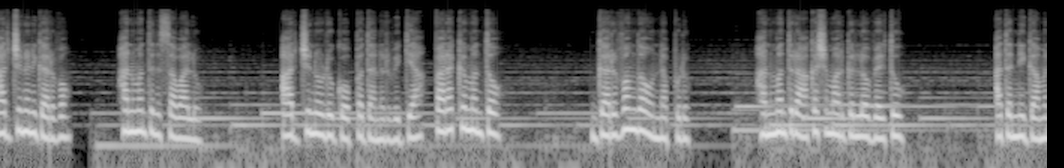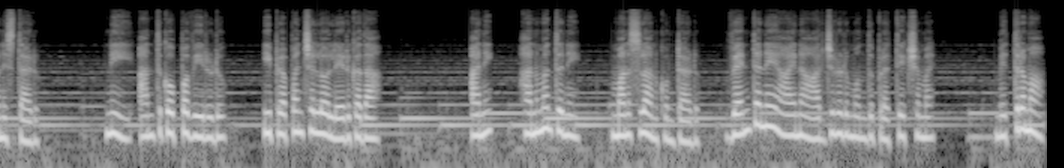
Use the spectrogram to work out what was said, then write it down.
అర్జునుని గర్వం హనుమంతుని సవాలు అర్జునుడు గొప్ప ధనుర్విద్య పరాక్రమంతో గర్వంగా ఉన్నప్పుడు హనుమంతుడు ఆకాశమార్గంలో వెళ్తూ అతన్ని గమనిస్తాడు. నీ అంత గొప్ప వీరుడు ఈ ప్రపంచంలో లేడు కదా అని హనుమంతుని మనసులో అనుకుంటాడు. వెంటనే ఆయన అర్జునుడు ముందు ప్రత్యక్షమై మిత్రమా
